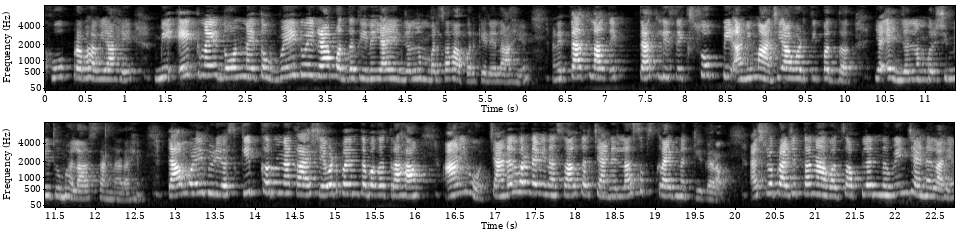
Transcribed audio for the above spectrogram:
खूप प्रभावी आहे. मी एक नाही दोन नाही तर वेगवेगळ्या पद्धतीने या एंजल नंबरचा वापर केलेला आहे. आणि त्या त्यातलाच एक त्यातलीच एक सोपी आणि माझी आवडती पद्धत या एंजल नंबरची मी तुम्हाला आज सांगणार आहे. त्यामुळे व्हिडिओ स्किप करू नका शेवटपर्यंत बघत राहा. आणि हो चॅनलवर नवीन असाल तर चॅनलला सबस्क्राईब नक्की करा. ॲस्ट्रो प्राजक्ता नावाचं आपलं नवीन चॅनल आहे.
